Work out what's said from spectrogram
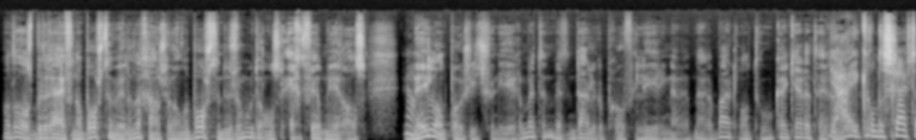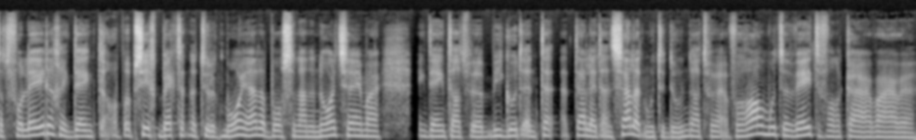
Want als bedrijven naar Boston willen, dan gaan ze wel naar Boston. Dus we moeten ons echt veel meer als Nederland positioneren. Met, met een duidelijke profilering naar het, naar het buitenland toe. Hoe kijk jij dat tegen? Ja, ik onderschrijf dat volledig. Ik denk, op, op zich bekt het natuurlijk mooi, hè, dat Boston aan de Noordzee. Maar ik denk dat we be good and tell it and sell it moeten doen. Dat we vooral moeten weten van elkaar waar we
